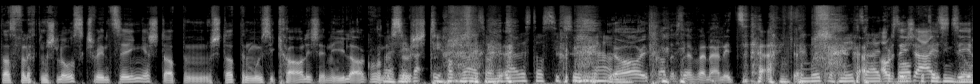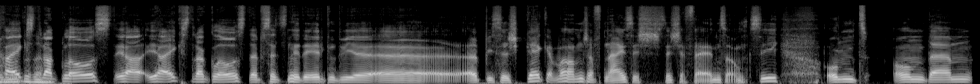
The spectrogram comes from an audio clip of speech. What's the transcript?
das vielleicht am Schluss geschwind singen, statt, dem, statt der musikalischen Einlage, die er sonst... ich weiß auch nicht alles, dass sie gesungen haben. Ja, ich kann das eben auch nicht sagen. Vermutlich nicht sagt Aber es der ist eins, ich habe extra so. gelost, ja, ich habe extra gelost, ob es jetzt nicht irgendwie äh, etwas ist gegen die Mannschaft. Nein, es ist, es ist ein Fansong gewesen. Und, und ähm,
